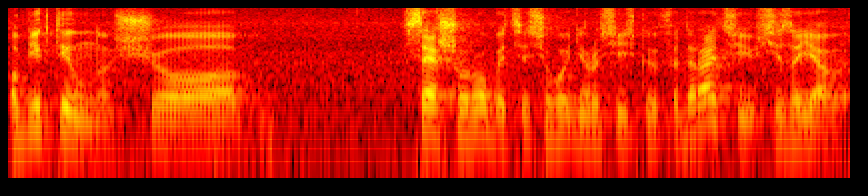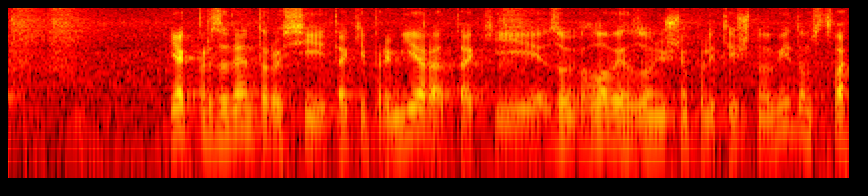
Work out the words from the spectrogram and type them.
Об'єктивно, що все, що робиться сьогодні Російською Федерацією, всі заяви, як президента Росії, так і прем'єра, так і голови зовнішньополітичного відомства,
